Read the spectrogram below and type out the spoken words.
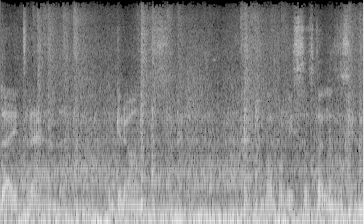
Något. I träd och grönt. Bara på vissa ställen så ser man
